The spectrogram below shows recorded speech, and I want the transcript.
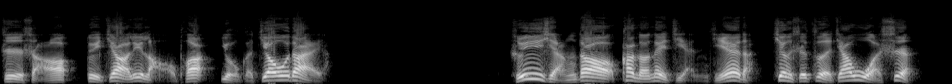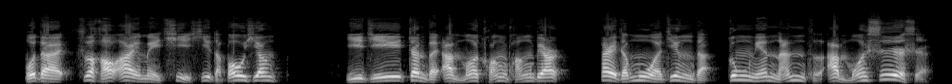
至少对家里老婆有个交代呀。谁想到看到那简洁的像是自家卧室，不带丝毫暧昧气息的包厢，以及站在按摩床旁边戴着墨镜的中年男子按摩师时，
